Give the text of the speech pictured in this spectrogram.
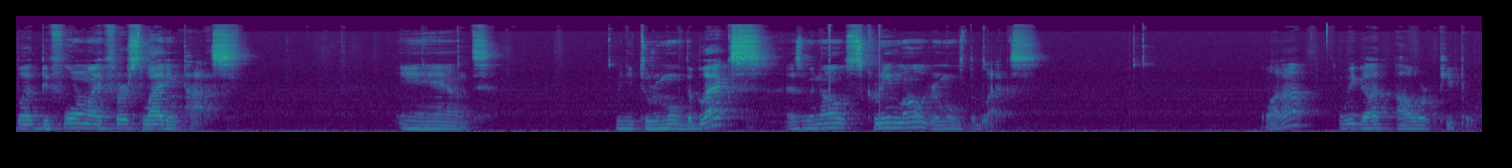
but before my first lighting pass. And we need to remove the blacks as we know, screen mode removes the blacks. Voila, we got our people.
